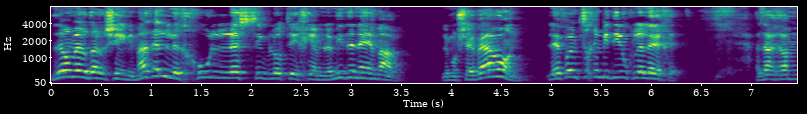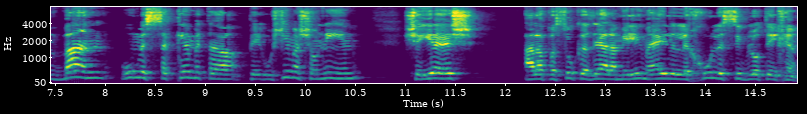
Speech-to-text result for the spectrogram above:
זה אומר דרשני. מה זה לכו לסבלותיכם? למי זה נאמר? למשה ואהרון. לאיפה הם צריכים בדיוק ללכת? אז הרמב"ן, הוא מסכם את הפירושים השונים שיש על הפסוק הזה, על המילים האלה, לכו לסבלותיכם.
